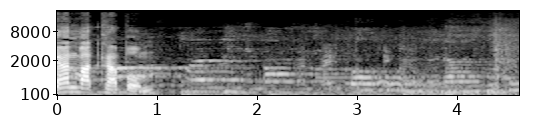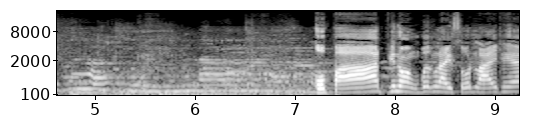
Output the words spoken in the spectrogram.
งานวัดครับผม โอปาดพี่น้องเบิ้งไลฟ์สดไลฟ์แท้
